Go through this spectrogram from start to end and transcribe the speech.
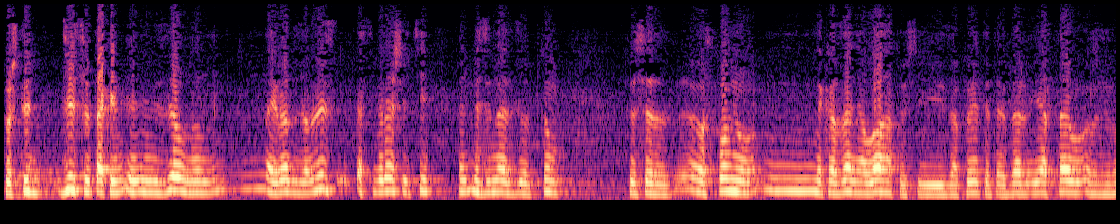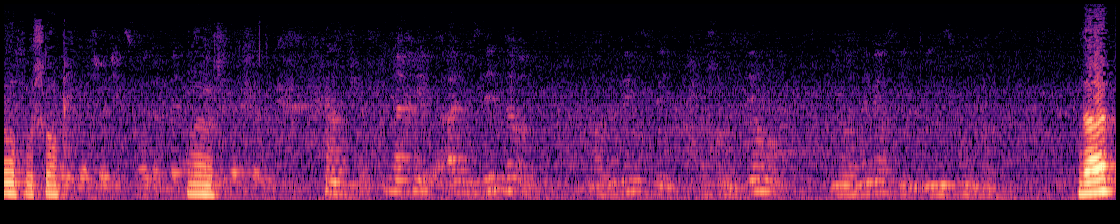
Потому что ты действие так и не не сделал, но награду сделал. Или собираешься идти на на зина сделать, потом то есть, э, вспомнил наказание Аллаха, то есть и запреты и так далее, и оставил, развернулся, ушел. Ну, Я а да,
